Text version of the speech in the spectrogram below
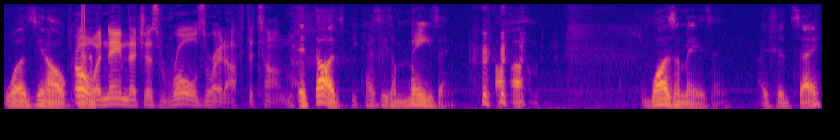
was, you know. Oh, of, a name that just rolls right off the tongue. It does because he's amazing. um, was amazing, I should say.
